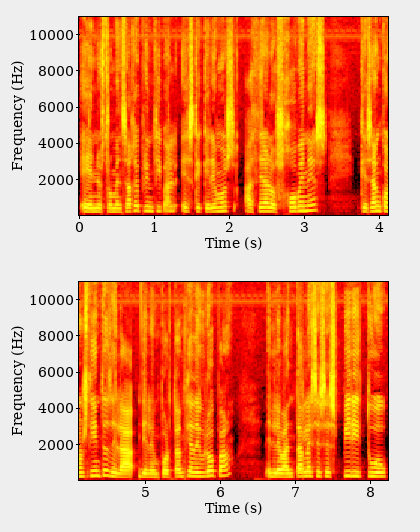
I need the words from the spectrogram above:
eh, nuestro mensaje principal es que queremos hacer a los jóvenes que sean conscientes de la, de la importancia de Europa, en levantarles ese espíritu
